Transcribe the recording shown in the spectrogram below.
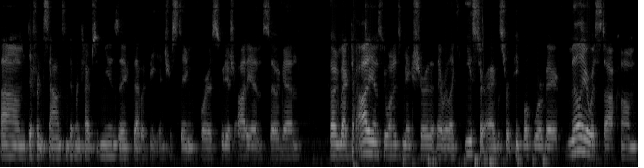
um, different sounds and different types of music that would be interesting for a Swedish audience. So again, going back to audience, we wanted to make sure that there were like Easter eggs for people who were very familiar with Stockholm.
